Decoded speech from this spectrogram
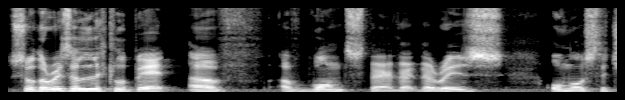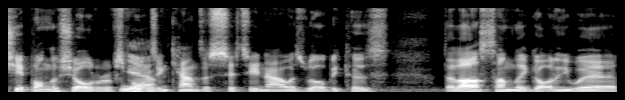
So there is a little bit of of want there. That there is almost a chip on the shoulder of Yeah. Sporting Kansas City now as well, because the last time they got anywhere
